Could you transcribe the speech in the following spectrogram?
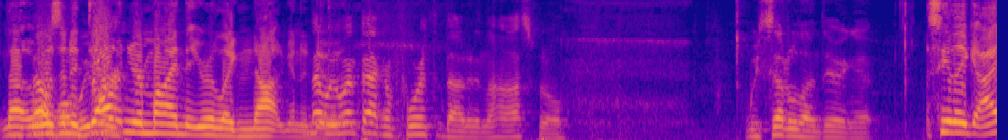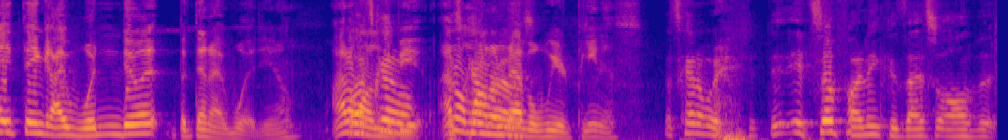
No, it No, wasn't well, a we doubt were- in your mind that you were like not gonna do it. no, do we it. went back and forth about it in the hospital. We settled on doing it. See, like I think I wouldn't do it, but then I would. You know, I don't Well, want him to be. I don't want him to have a weird penis. That's kind of weird. It's so funny because that's all the.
